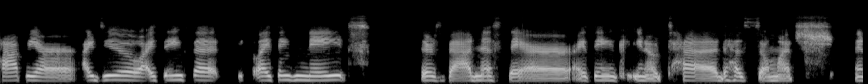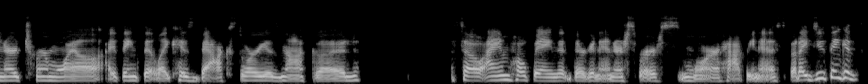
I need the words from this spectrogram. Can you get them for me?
happier. I do. I think that, I think Nate there's badness there. I think, you know, Ted has so much inner turmoil. I think that like his backstory is not good. So I am hoping that they're going to intersperse more happiness. But I do think it's,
